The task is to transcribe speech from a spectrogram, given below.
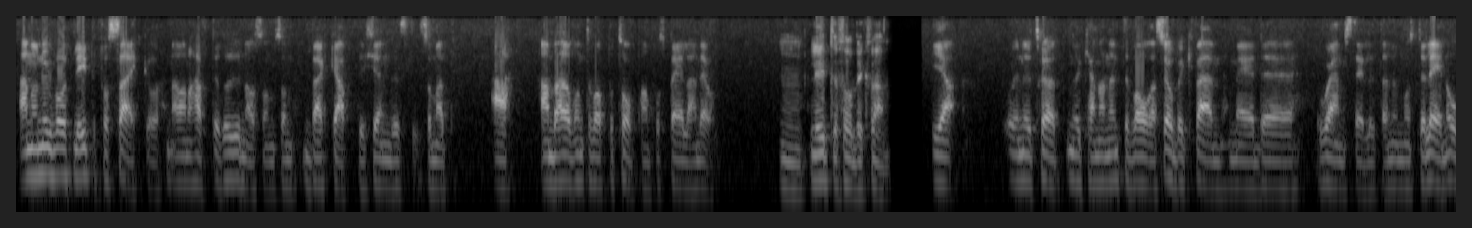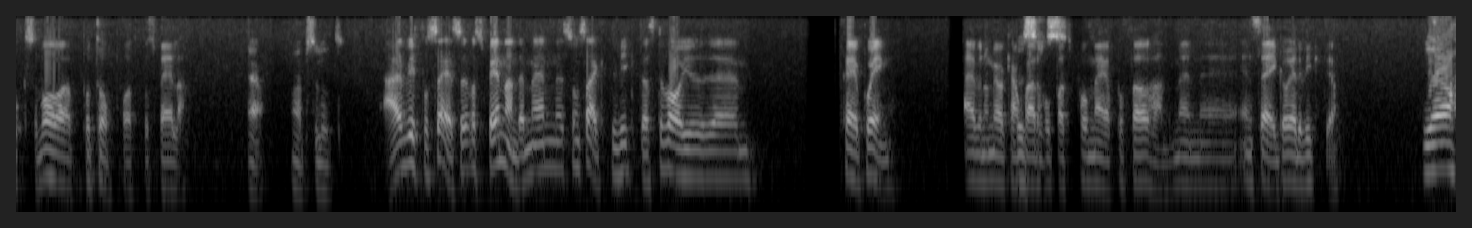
han har nog varit lite för säker när han har haft Runarsson som backup. Det kändes som att ah, han behöver inte vara på topp. Han får spela ändå. Mm, lite för bekväm. Ja. Och nu tror jag att nu kan han inte vara så bekväm med eh, Ramsdale utan nu måste Leno också vara på topp för att få spela. Ja, absolut. Ja, vi får se. Så det var spännande. Men eh, som sagt, det viktigaste var ju eh, tre poäng. Även om jag kanske hade Precis. hoppats på mer på förhand. Men eh, en seger är det viktiga. Ja,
